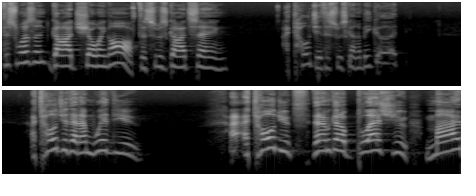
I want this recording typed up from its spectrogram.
this wasn't God showing off, this was God saying, I told you this was going to be good. I told you that I'm with you. I, I told you that I'm going to bless you. My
